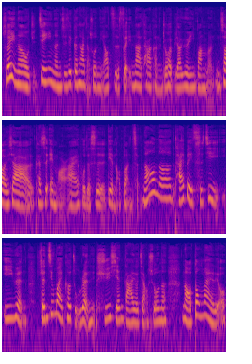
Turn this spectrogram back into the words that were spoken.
所以呢，我就建议呢直接跟他讲说你要自费，那他可能就会比较愿意帮你们照一下，看是 MRI 或者是电脑断层，然后。呢，台北慈济医院神经外科主任徐贤达有讲说呢，脑动脉瘤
